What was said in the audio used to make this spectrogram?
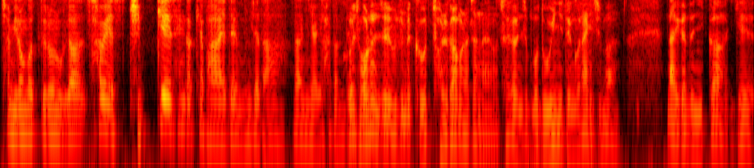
참 이런 것들은 우리가 사회에서 깊게 생각해 봐야 될 문제다라는 이야기를 하던데. 그래서 저는 이제 요즘에 그거 절감을 하잖아요. 제가 이제 뭐 노인이 된 건 아니지만 나이가 드니까 이게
